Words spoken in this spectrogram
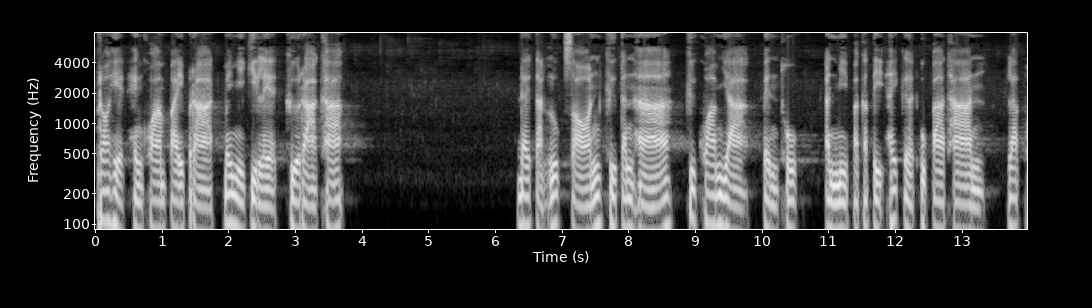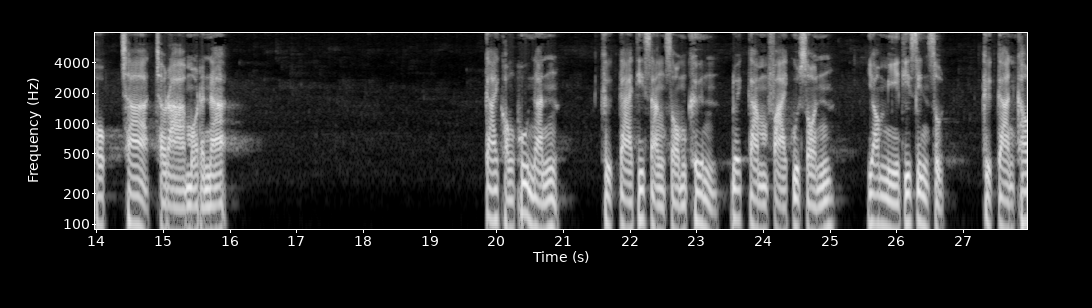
เพราะเหตุแห่งความไปปราดไม่มีกิเลสคือราคะ ได้ตัดลูกศรคือตัณหา คือความอยากเป็นทุกข์ อันมีปกติให้เกิดอุปาทาน และภพชาติชรามรณะ กายของผู้นั้น คือกายที่สั่งสมขึ้นด้วยกรรมฝ่ายกุศล ย่อมมีที่สิ้นสุด คือการเข้า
